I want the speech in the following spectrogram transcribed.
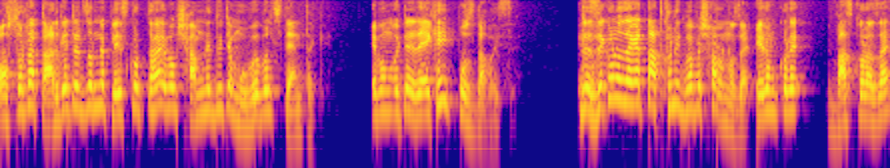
অস্ত্রটা টার্গেটের জন্য প্লেস করতে হয় এবং সামনে দুইটা মুভেবল স্ট্যান্ড থাকে। এবং ওইটা রেখেই পোজ দেওয়া হয়েছে এটা যে কোনো জায়গায় তাৎক্ষণিকভাবে সরানো যায় এরকম করে বাস করা যায়,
